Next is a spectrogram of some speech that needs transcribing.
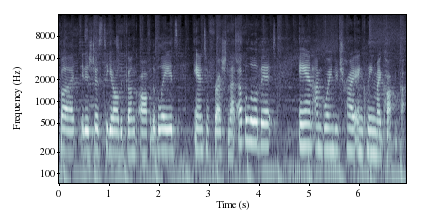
but it is just to get all the gunk off of the blades and to freshen that up a little bit. And I'm going to try and clean my coffee pot.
